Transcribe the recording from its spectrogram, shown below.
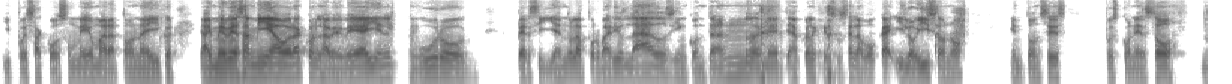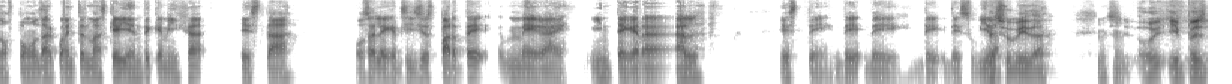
y pues sacó su medio maratón ahí. ahí me ves a mí ahora con la bebé ahí en el canguro, persiguiéndola por varios lados y encontrando con el Jesús en la boca y lo hizo, ¿no? Entonces, pues con eso nos podemos dar cuenta, es más que evidente que mi hija está, o sea, el ejercicio es parte mega integral este, de, de, de, su vida. De su vida. Y pues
